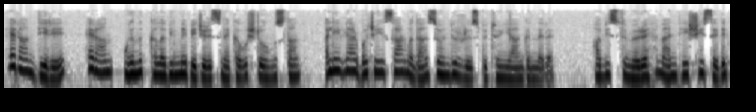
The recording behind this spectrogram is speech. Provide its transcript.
Her an diri, her an uyanık kalabilme becerisine kavuştuğumuzdan alevler bacayı sarmadan söndürürüz bütün yangınları. Habis tümörü hemen teşhis edip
